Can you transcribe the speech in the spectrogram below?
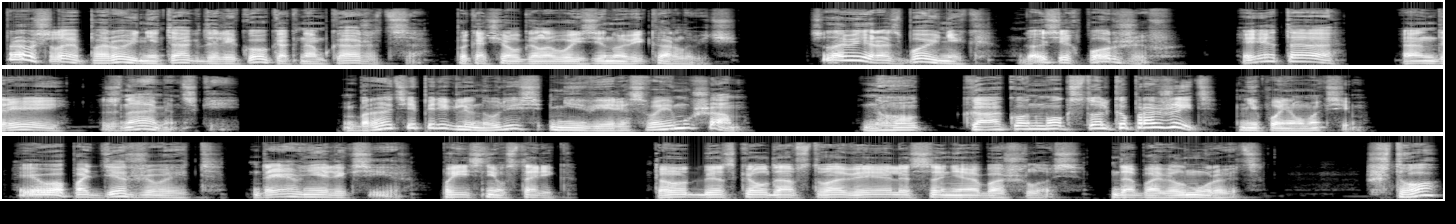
«Прошлое порой не так далеко, как нам кажется», — покачал головой Зиновий Карлович. «Соловей-разбойник до сих пор жив. Это Андрей Знаменский». Братья переглянулись, не веря своим ушам. «Но как он мог столько прожить?» — не понял Максим. «Его поддерживает древний эликсир», — пояснил старик. «Тут без колдовства Велеса не обошлось», — добавил Муровец. «Что?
